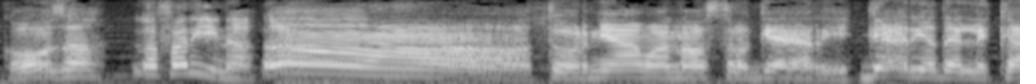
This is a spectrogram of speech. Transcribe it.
Cosa? La farina? Ah! Torniamo al nostro Gary. Gary ha delle caratteristiche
